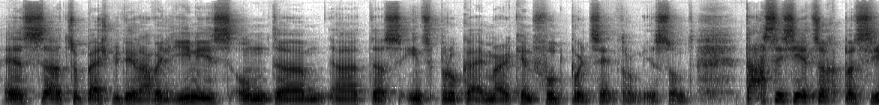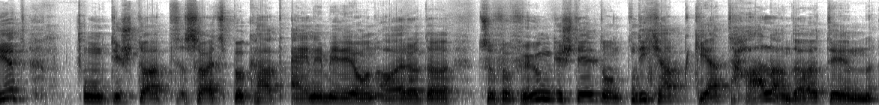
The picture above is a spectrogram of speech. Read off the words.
es äh, zum Beispiel die Ravellinis und äh, äh das Innsbrucker American Football Zentrum ist. Und das ist jetzt auch passiert und die Stadt Salzburg hat eine Million Euro da zur Verfügung gestellt und ich habe Gerd Hallander, den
